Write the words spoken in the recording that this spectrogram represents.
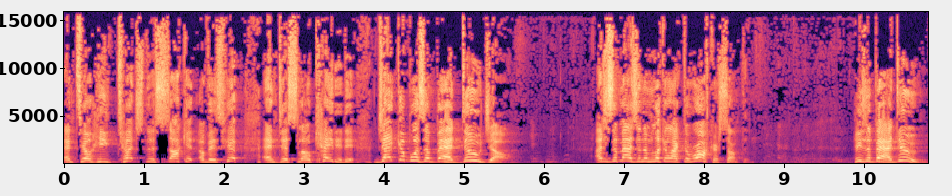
until he touched the socket of his hip and dislocated it. Jacob was a bad dude, y'all. I just imagine him looking like The Rock or something. He's a bad dude.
